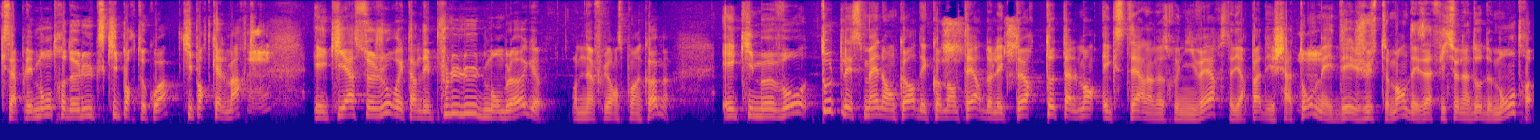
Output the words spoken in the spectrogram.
qui s'appelait « Montre de luxe, qui porte quoi Qui porte quelle marque ?» et qui à ce jour est un des plus lus de mon blog, omninfluence.com, et qui me vaut toutes les semaines encore des commentaires de lecteurs totalement externes à notre univers, c'est-à-dire pas des chatons, mais des justement des aficionados de montres,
